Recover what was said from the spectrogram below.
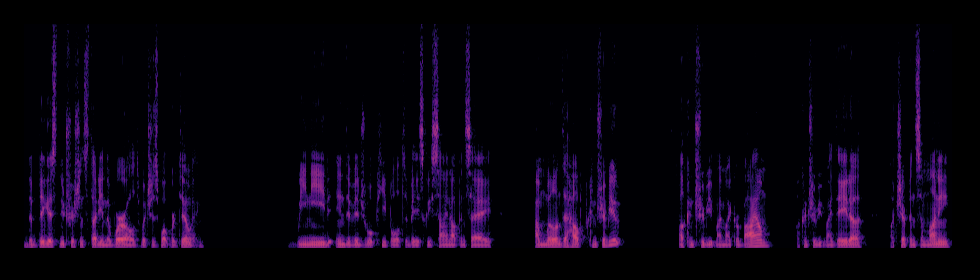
the biggest nutrition study in the world, which is what we're doing, we need individual people to basically sign up and say, I'm willing to help contribute. I'll contribute my microbiome. I'll contribute my data. I'll chip in some money.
